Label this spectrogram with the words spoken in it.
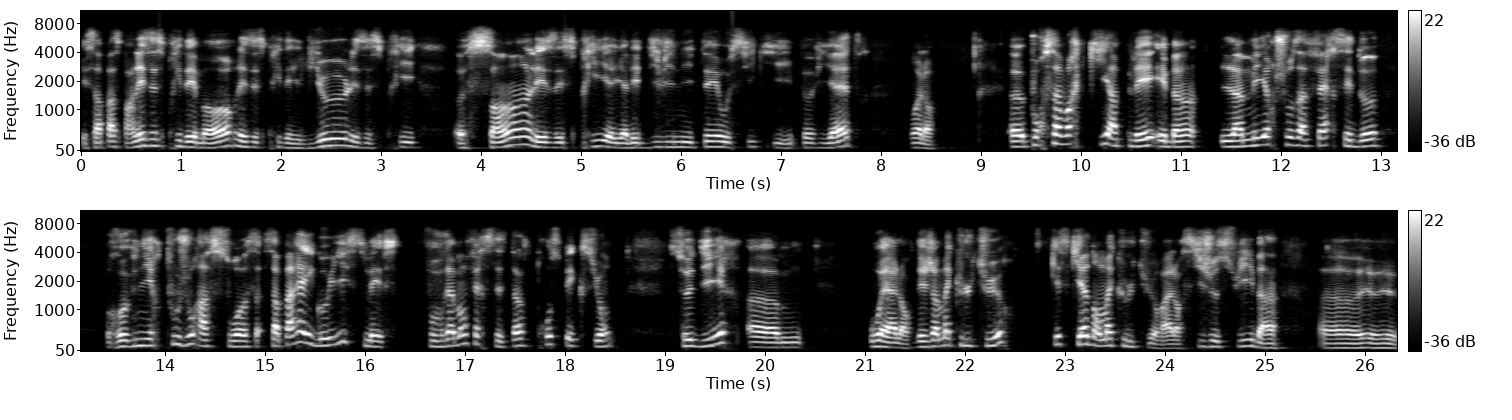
Et ça passe par les esprits des morts, les esprits des lieux, les esprits saints, les esprits, il y a les divinités aussi qui peuvent y être. Voilà. pour savoir qui appeler, eh ben, la meilleure chose à faire, c'est de revenir toujours à soi. Ça, paraît égoïste, mais faut vraiment faire cette introspection, se dire, euh, ouais, alors déjà ma culture, qu'est-ce qu'il y a dans ma culture? Alors si je suis ben, euh,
